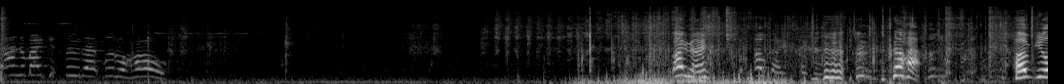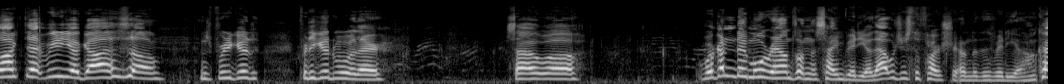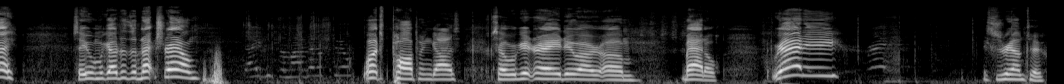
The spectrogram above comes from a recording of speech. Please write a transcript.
Trying to make it through that little hole. Man. Okay. Hope you liked that video, guys. Um, it was pretty good, pretty good over there. So, uh, we're gonna do more rounds on the same video. That was just the first round of this video. Okay. See when we go to the next round. What's popping, guys? So we're getting ready to do our um battle. Ready? This is round two.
